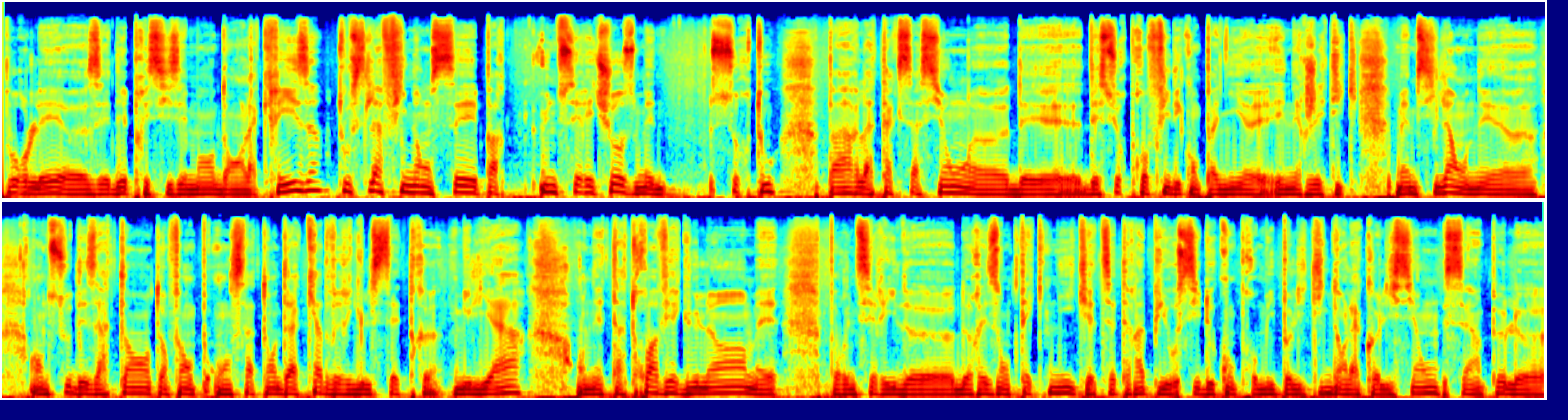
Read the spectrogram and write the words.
pour les euh, aider précisément dans la crise. Tout cela financé par une série de choses, mais surtout par la taxation euh, des, surprofits des compagnies euh, énergétiques. Même si là on est en dessous des attentes, enfin on, on s'attendait à 4,7 milliards, on est à 3,1, mais pour une série de de, raisons techniques, etc., puis aussi de compromis politiques dans la coalition. C'est un peu le,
